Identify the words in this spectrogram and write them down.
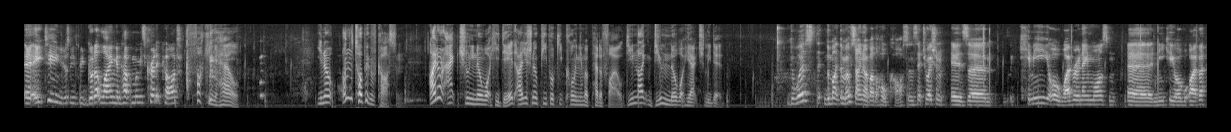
18. You just need to be good at lying and have mummy's credit card. Fucking hell. You know, on the topic of Carson, I don't actually know what he did. I just know people keep calling him a pedophile. Do you like? Do you know what he actually did? The worst, th- the the most I know about the whole Carson situation is um, Kimmy or whatever her name was, uh, Nikki or whatever,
